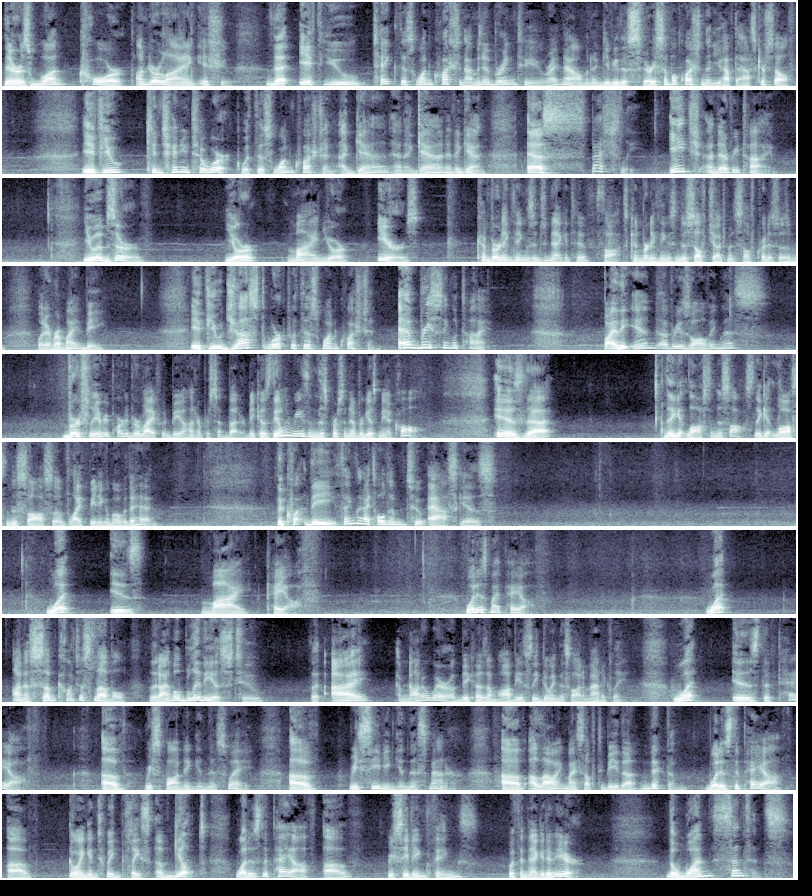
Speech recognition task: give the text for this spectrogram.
there is one core underlying issue that if you take this one question I'm going to bring to you right now, I'm going to give you this very simple question that you have to ask yourself. If you continue to work with this one question again and again and again, especially each and every time you observe your mind, your ears, converting things into negative thoughts, converting things into self-judgment, self-criticism, whatever it might be. If you just worked with this one question every single time, by the end of resolving this, virtually every part of your life would be 100% better. Because the only reason this person never gives me a call is that they get lost in the sauce. They get lost in the sauce of life beating them over the head. The, the thing that I told him to ask is, what is my payoff? What is my payoff? What on a subconscious level that I'm oblivious to, that I am not aware of because I'm obviously doing this automatically. What is the payoff of responding in this way? Of receiving in this manner? Of allowing myself to be the victim? What is the payoff of going into a place of guilt? What is the payoff of receiving things with a negative ear? The one sentence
